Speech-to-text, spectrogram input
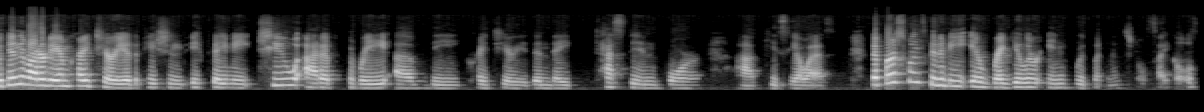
Within the Rotterdam criteria, the patient, if they meet two out of three of the criteria, then they test in for uh, PCOS. The first one's going to be irregular, infrequent menstrual cycles.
